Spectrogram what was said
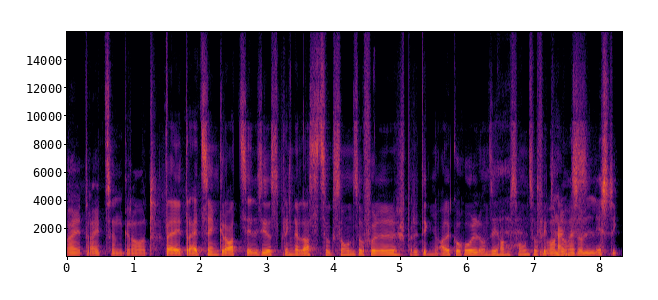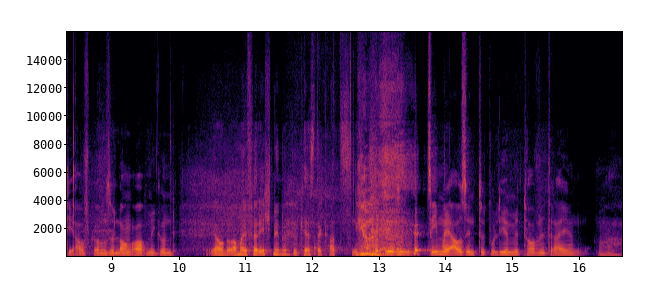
Bei 13 Grad. bei 13 Grad Celsius bringt der Lastzug so und so viel sprittigen Alkohol und sie haben so und so Die viel waren doch Tanks. so lästig, die Aufgaben, so langatmig und ja, und einmal verrechnen und du kehrst der Katz. ja, du so zehnmal ausinterpolieren mit Tafel 3 und ah,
